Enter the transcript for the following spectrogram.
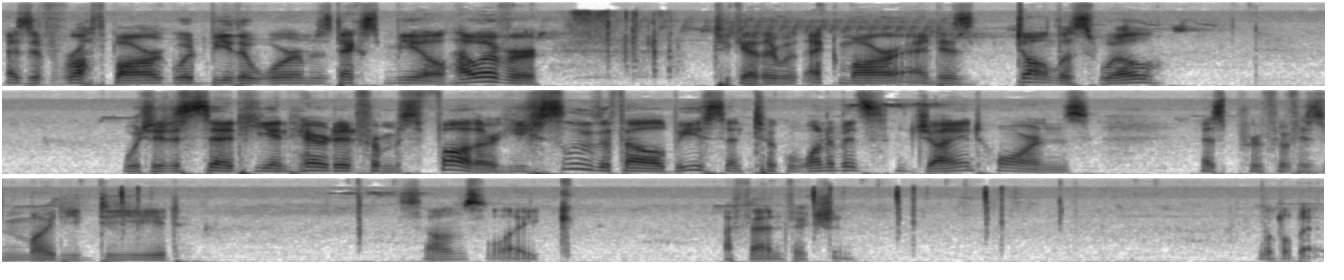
as if Rothbarg would be the worm's next meal. However, together with Ekmar and his dauntless will, which it is said he inherited from his father, he slew the foul beast and took one of its giant horns as proof of his mighty deed. Sounds like a fan fiction. A little bit.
